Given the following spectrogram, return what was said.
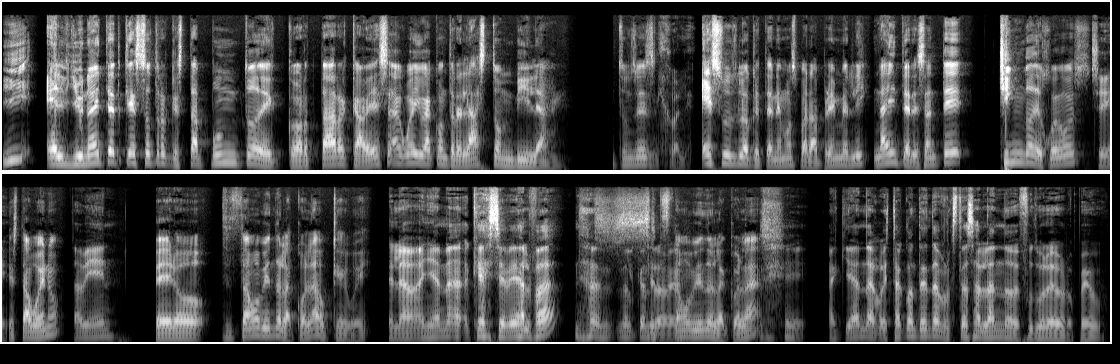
Y el United, que es otro que está a punto de cortar cabeza, güey, va contra el Aston Villa. Entonces, Híjole. eso es lo que tenemos para Premier League. Nada interesante. Chingo de juegos. Sí. Está bueno. Está bien. Pero, ¿se está moviendo la cola o qué, güey? En la mañana, ¿qué? ¿Se ve Alfa? No, no ¿Se alcanzo te a ver. está moviendo la cola? Sí. Aquí anda, güey. Está contenta porque estás hablando de fútbol europeo.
